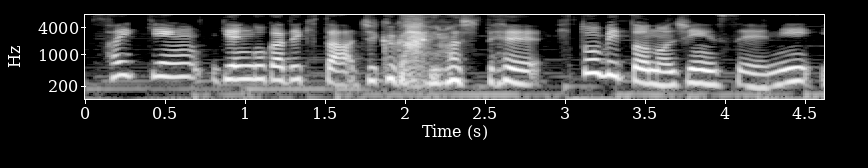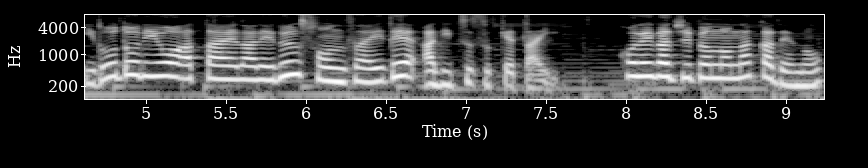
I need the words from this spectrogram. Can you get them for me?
最近言語ができた軸がありまして、人々の人生に彩りを与えられる存在であり続けたい。これが自分の中での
